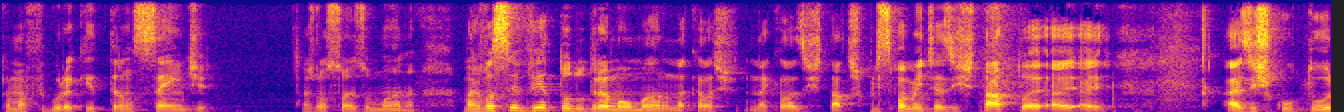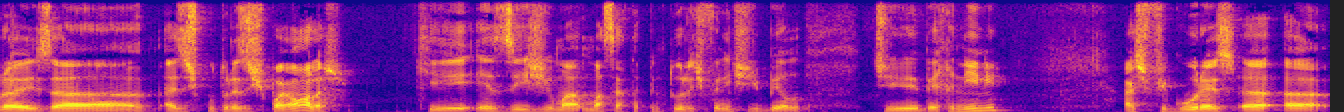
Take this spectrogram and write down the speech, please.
que é uma figura que transcende as noções humanas. Mas você vê todo o drama humano naquelas, naquelas estátuas, principalmente as estátuas, as, as esculturas, uh, as esculturas espanholas, que exige uma, uma certa pintura diferente de, Belo, de Bernini. As figuras, uh, uh,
